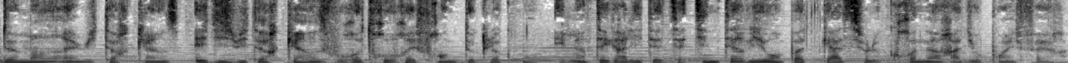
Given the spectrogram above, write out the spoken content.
Demain, à 8h15 et 18h15, vous retrouverez Franck de Cloquemont et l'intégralité de cette interview en podcast sur le chroneurradio.fr.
